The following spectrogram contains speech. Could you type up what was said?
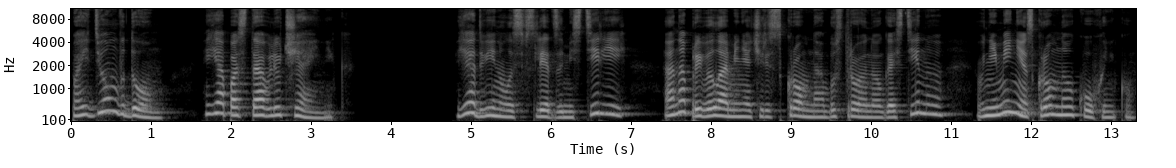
«Пойдем в дом, я поставлю чайник». Я двинулась вслед за Мистерией, она привела меня через скромно обустроенную гостиную в не менее скромную кухоньку.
